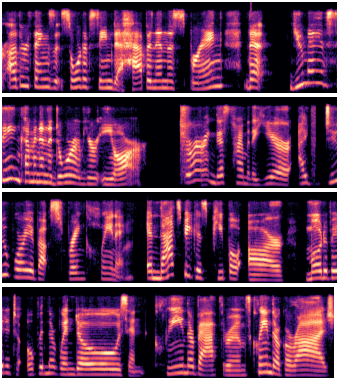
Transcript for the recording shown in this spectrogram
are other things that sort of seem to happen in the spring that you may have seen coming in the door of your ER during this time of the year, I do worry about spring cleaning. And that's because people are motivated to open their windows and clean their bathrooms, clean their garage.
